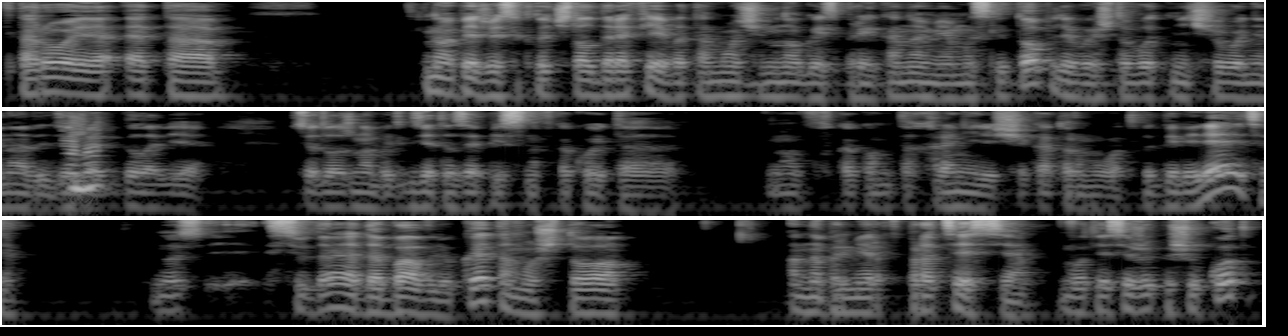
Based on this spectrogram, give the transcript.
Второе это, ну опять же, если кто читал Дорофеева, там очень много есть про экономию мысли топлива, и что вот ничего не надо держать mm-hmm. в голове, все должно быть где-то записано в какой-то ну, в каком-то хранилище, которому вот вы доверяете. Но сюда я добавлю к этому, что, например, в процессе, вот я сижу, пишу код,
